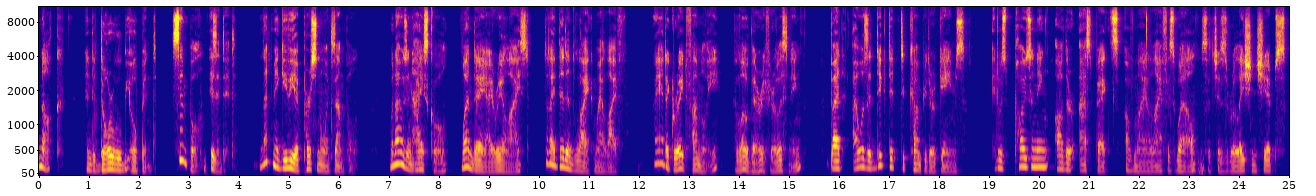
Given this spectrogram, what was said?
Knock, and the door will be opened. Simple, isn't it? Let me give you a personal example. When I was in high school, one day I realized that I didn't like my life. I had a great family, hello there if you're listening, but I was addicted to computer games. It was poisoning other aspects of my life as well, such as relationships,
